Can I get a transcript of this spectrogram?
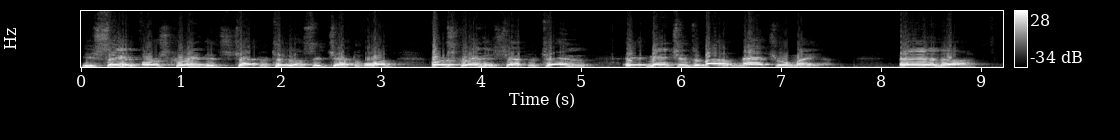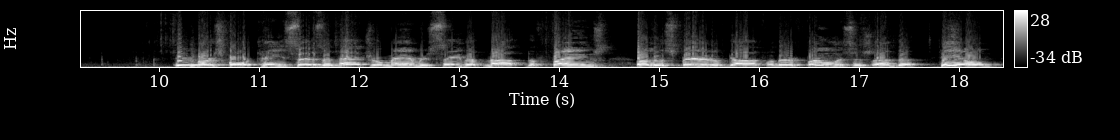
you see in 1 Corinthians chapter 2, I said chapter 1, 1 Corinthians chapter 2, it mentions about a natural man. And uh, in verse 14 says, The natural man receiveth not the things of the Spirit of God, for their foolishness unto him,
